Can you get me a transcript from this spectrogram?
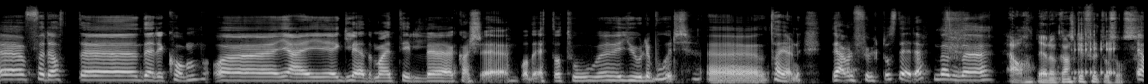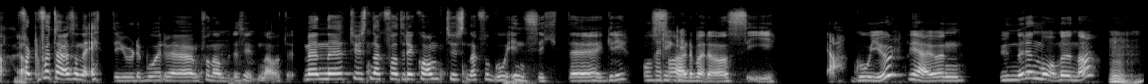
eh, for at eh, dere kom. Og jeg gleder meg til eh, kanskje både ett og to julebord. Eh, ta gjerne. Det er vel fullt hos dere, men Ja, det er nok ganske fullt hos oss. ja, for, for å ta en sånn etterjulebord på den andre siden av og til. Men tusen takk for at dere kom. Tusen takk for god innsikt, Gry. Og så er det bare å si ja, god jul. Vi er jo en, under en måned unna. Mm.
